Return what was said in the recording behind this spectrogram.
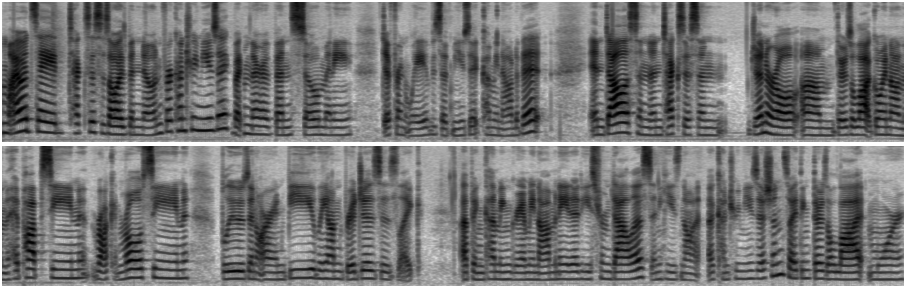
Um, I would say Texas has always been known for country music, but there have been so many different waves of music coming out of it. In Dallas and in Texas in general, um, there's a lot going on in the hip hop scene, rock and roll scene, blues and R&B. Leon Bridges is like up and coming Grammy nominated. He's from Dallas and he's not a country musician, so I think there's a lot more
